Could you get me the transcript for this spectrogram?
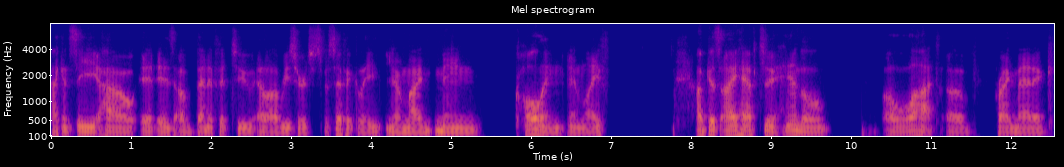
I can see how it is of benefit to L/L research specifically. You know, my main calling in life, uh, because I have to handle a lot of pragmatic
